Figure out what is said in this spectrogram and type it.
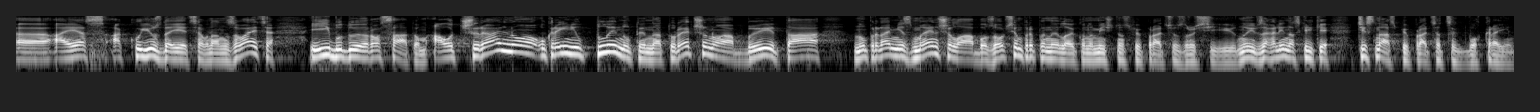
е, АЕС Аккую, здається, вона називається. Її будує Росатом. А от чи реально Україні вплинути на Туреччину, аби та ну принаймні зменшила або зовсім припинила економічну співпрацю з Росією? Ну і взагалі наскільки тісна співпраця цих двох країн?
